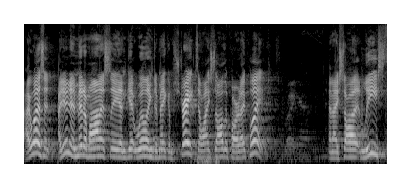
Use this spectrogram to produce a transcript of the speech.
I wasn't, I didn't admit them honestly and get willing to make them straight till I saw the part I played. Right. And I saw at least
